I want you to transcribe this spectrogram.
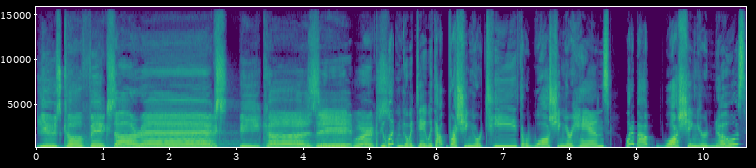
Use Cofix RX because it works. You wouldn't go a day without brushing your teeth or washing your hands. What about washing your nose?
